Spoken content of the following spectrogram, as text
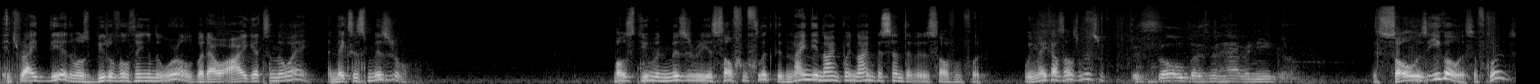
It's right there, the most beautiful thing in the world, but our eye gets in the way and makes us miserable. Most human misery is self inflicted. 99.9% of it is self inflicted. We make ourselves miserable. The soul doesn't have an ego. The soul is egoless, of course.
